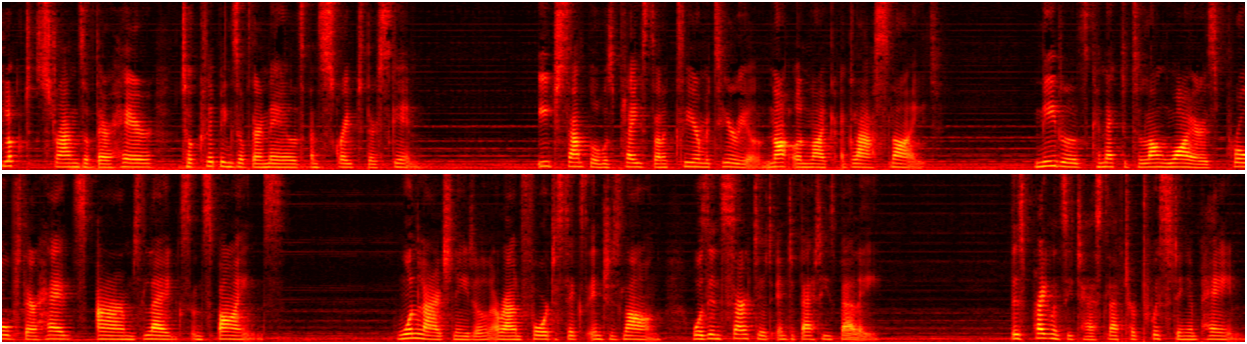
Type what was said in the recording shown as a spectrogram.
plucked strands of their hair, took clippings of their nails, and scraped their skin. Each sample was placed on a clear material, not unlike a glass slide. Needles connected to long wires probed their heads, arms, legs, and spines. One large needle, around four to six inches long, was inserted into Betty's belly. This pregnancy test left her twisting in pain.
